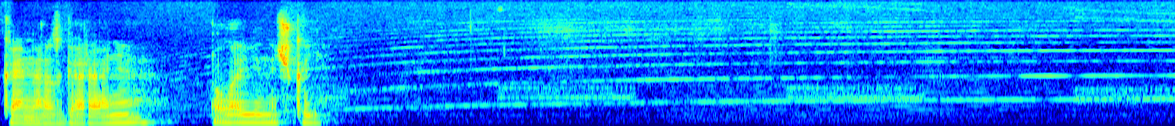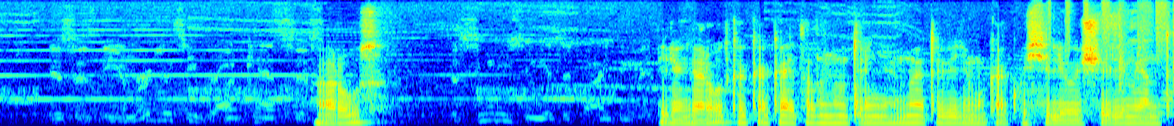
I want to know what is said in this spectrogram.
камера сгорания половиночкой. Рус. Перегородка какая-то внутренняя, но это, видимо, как усиливающий элемент.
